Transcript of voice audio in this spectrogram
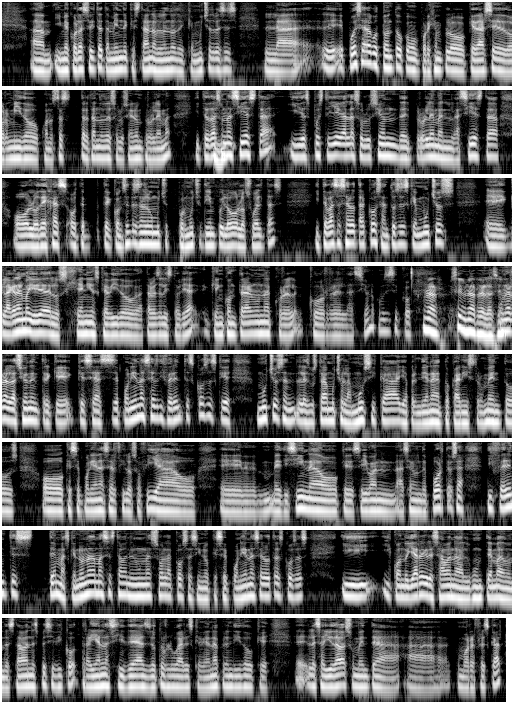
y me acordaste ahorita también de que estaban hablando de que muchas veces la, eh, puede ser algo tonto como por ejemplo quedarse dormido cuando estás tratando de solucionar un problema y te das una siesta y después te llega la solución del problema en la siesta o lo dejas o te, te concentras en algo mucho, por mucho tiempo y luego lo sueltas y te vas a hacer otra cosa. Entonces que muchos eh, la gran mayoría de los genios que ha habido a través de la historia, que encontraron una correlación, ¿cómo se dice? sí, una relación. Una relación entre que, que se, se, ponían a hacer diferentes cosas, que muchos les gustaba mucho la música y aprendían a tocar instrumentos, o que se ponían a hacer filosofía o eh, medicina, o que se iban a hacer un deporte, o sea, diferentes temas que no nada más estaban en una sola cosa, sino que se ponían a hacer otras cosas y, cuando ya regresaban a algún tema donde estaban específico, traían las ideas de otros lugares que habían aprendido que eh, les ayudaba su mente a, a como refrescar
